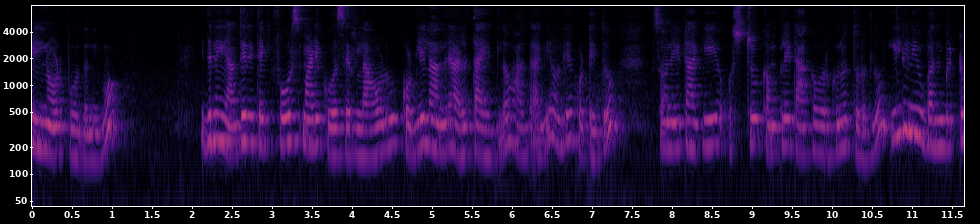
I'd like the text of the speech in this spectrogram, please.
ಇಲ್ಲಿ ನೋಡ್ಬೋದು ನೀವು. ಇದನ್ನು ಯಾವುದೇ ರೀತಿಯಾಗಿ ಫೋರ್ಸ್ ಮಾಡಿ ಕೋಸಿರಲ್ಲ ಅವಳು ಕೊಡಲಿಲ್ಲ ಅಂದರೆ ಅಳ್ತಾ ಇದ್ಲು. ಹಾಗಾಗಿ ಅವಳಿಗೆ ಕೊಟ್ಟಿದ್ದು. ಸೊ ನೀಟಾಗಿ ಅಷ್ಟು ಕಂಪ್ಲೀಟ್ ಆಗೋವರೆಗೂ ತುರಿದ್ಲು. ಇಲ್ಲಿ ನೀವು ಬಂದುಬಿಟ್ಟು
